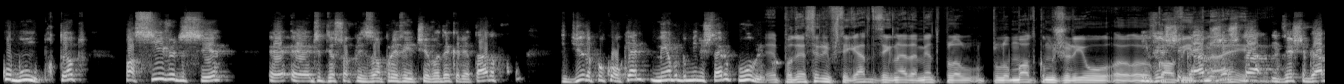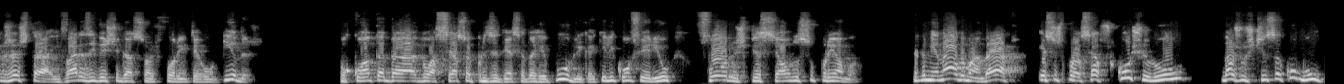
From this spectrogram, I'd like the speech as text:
comum, portanto, passível de ser, é, é, de ter sua prisão preventiva decretada pedida por qualquer membro do Ministério Público. É, poder ser investigado designadamente pelo, pelo modo como geriu o, o investigado COVID, já é? está, investigado já está. E várias investigações foram interrompidas por conta da, do acesso à presidência da República, que lhe conferiu foro especial no Supremo. Terminado o mandato, esses processos continuam na justiça comum.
